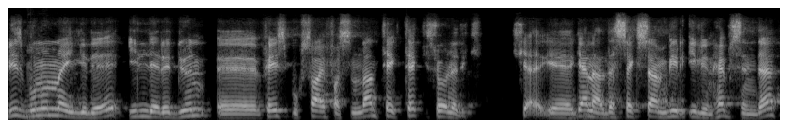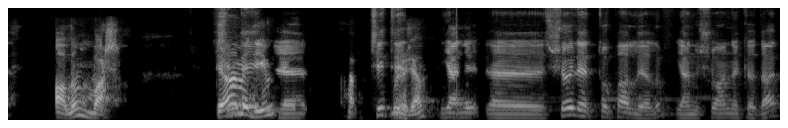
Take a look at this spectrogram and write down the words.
Biz bununla ilgili illeri dün e, Facebook sayfasından tek tek söyledik. Şey, e, genelde 81 ilin hepsinde alım var. Devam Şimdi, edeyim. e, Çetin, yani e, şöyle toparlayalım. Yani şu ana kadar.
